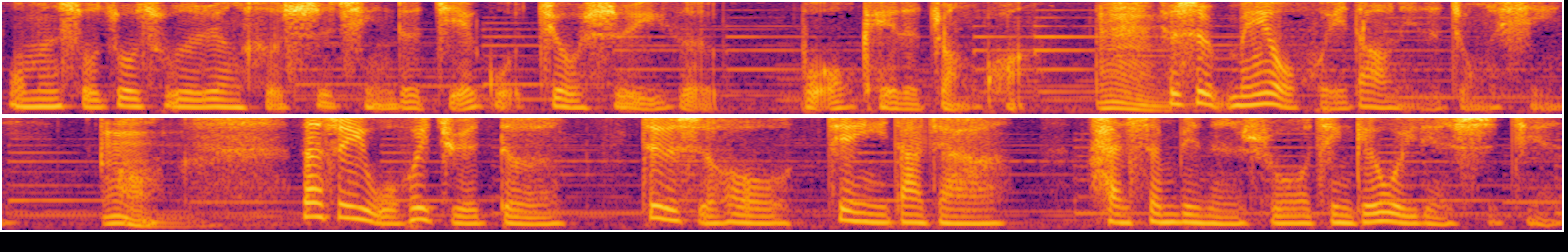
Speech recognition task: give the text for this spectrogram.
我们所做出的任何事情的结果，就是一个不 OK 的状况，嗯就是没有回到你的中心。嗯那所以我会觉得，这个时候建议大家和身边的人说，请给我一点时间，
